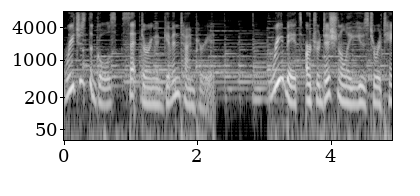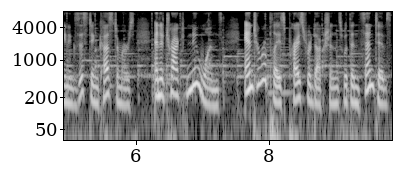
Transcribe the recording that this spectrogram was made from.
reaches the goals set during a given time period. Rebates are traditionally used to retain existing customers and attract new ones, and to replace price reductions with incentives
